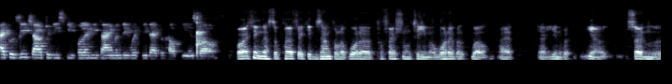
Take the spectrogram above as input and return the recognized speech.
I could reach out to these people anytime and they would be there to help me as well. Well, I think that's a perfect example of what a professional team or whatever, well, at, uh, you know, certain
